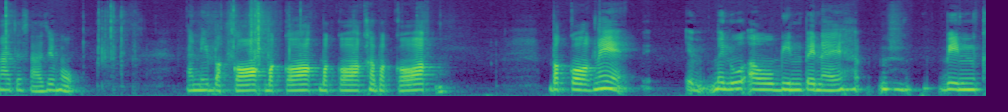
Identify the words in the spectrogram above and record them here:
น่าจะสามสิบหกอันนี้บักกอกบักกอกบักกอกค่ะบักกอก บักกอกนี่ไม่รู้เอาบินไปไหน บินข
